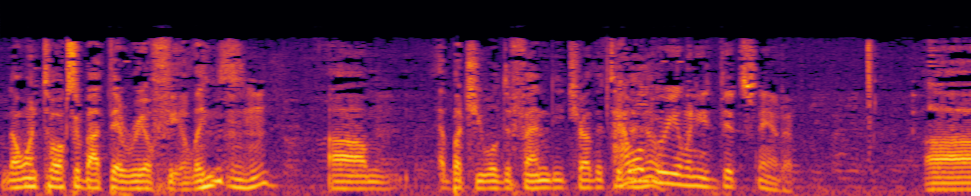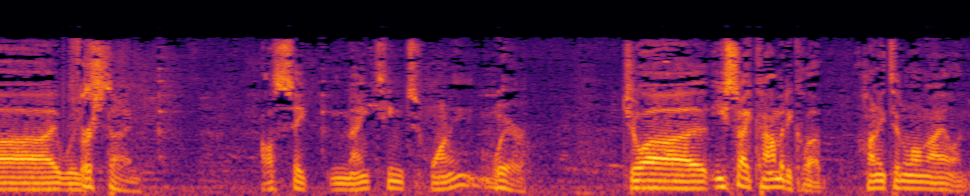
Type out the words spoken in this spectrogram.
no one talks about their real feelings, um, but you will defend each other. How old hilt. were you when you did stand up? Uh, I was First time. I'll say 1920. Where? July Eastside Comedy Club, Huntington, Long Island.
